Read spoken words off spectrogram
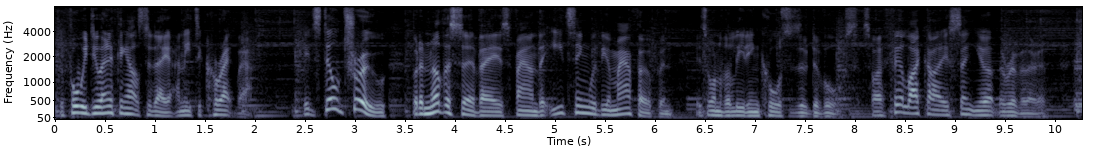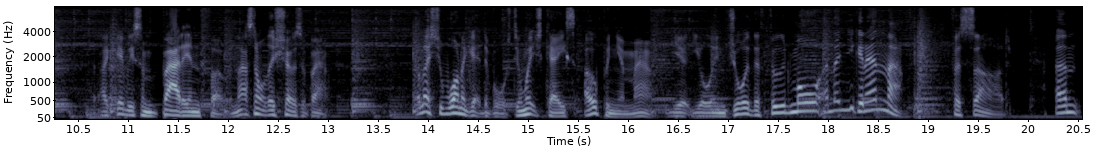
Before we do anything else today, I need to correct that. It's still true, but another survey has found that eating with your mouth open is one of the leading causes of divorce. So I feel like I sent you up the river there. I gave you some bad info, and that's not what this show's about. Unless you want to get divorced, in which case, open your mouth. You, you'll enjoy the food more, and then you can end that facade. Um,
